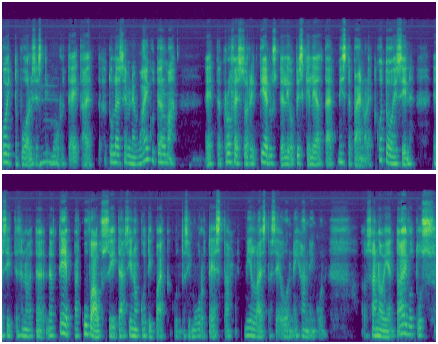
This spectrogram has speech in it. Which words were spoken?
voittopuolisesti mm. murteita. Että tulee sellainen vaikutelma, että professori tiedusteli opiskelijalta, että mistä päin olet kotoisin, ja sitten sanoi, että no, teepä kuvaus siitä sinun kotipaikkakuntasi murteesta, millaista se on, ihan niin kuin sanojen taivutus,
